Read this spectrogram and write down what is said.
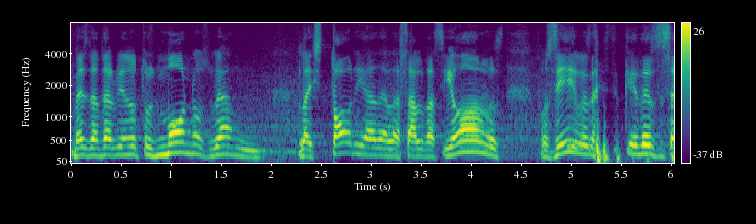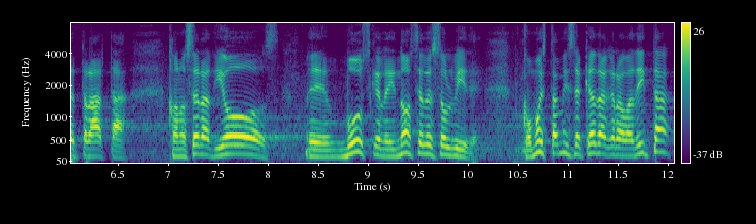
en vez de andar viendo otros monos, vean la historia de la salvación, pues, pues sí, pues, que de eso se trata, conocer a Dios, eh, y no se les olvide. Como esta misa queda grabadita,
